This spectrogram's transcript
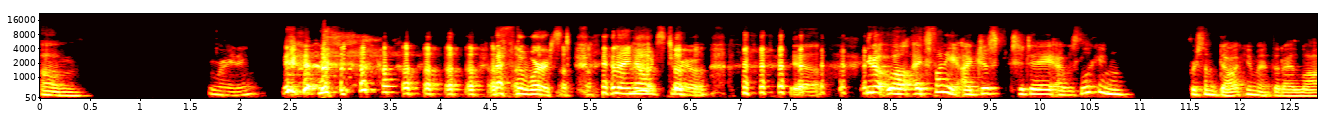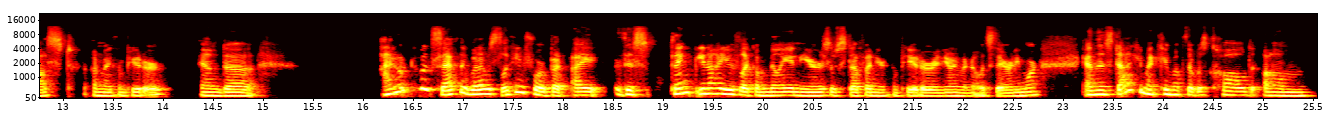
um writing That's the worst. And I know it's true. yeah. You know, well, it's funny. I just today I was looking for some document that I lost on my computer. And uh I don't know exactly what I was looking for, but I this thing, you know how you have like a million years of stuff on your computer and you don't even know it's there anymore. And this document came up that was called um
